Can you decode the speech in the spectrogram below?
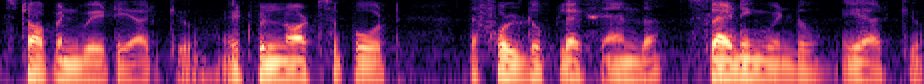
stop and wait A R Q it will not support the full duplex and the sliding window A R Q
